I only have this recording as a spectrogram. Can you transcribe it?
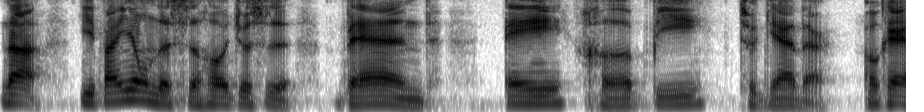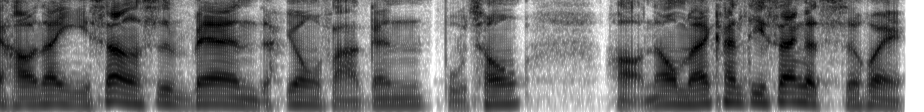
那一般用的时候就是 band A 和 B together。OK，好，那以上是 band 用法跟补充。好，那我们来看第三个词汇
